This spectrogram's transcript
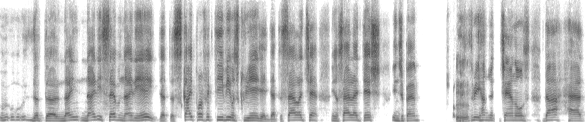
the the 97, 98, that the Sky Perfect TV was created. That the satellite cha- you know, satellite dish in Japan Mhm. with 300 channels that had.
